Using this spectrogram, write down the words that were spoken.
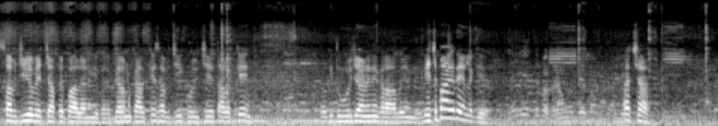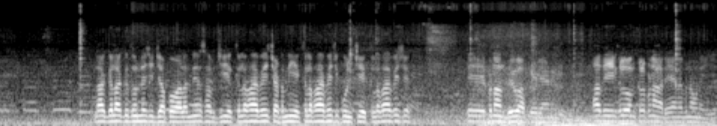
ਸਬਜ਼ੀ ਉਹ ਵਿੱਚ ਆਪੇ ਪਾ ਲੈਣਗੇ ਫਿਰ। ਗਰਮ ਕਰਕੇ ਸਬਜ਼ੀ, ਕੁਲਚੇ ਤਲ ਕੇ ਕਿਉਂਕਿ ਦੂਰ ਜਾਣੇ ਨੇ, ਖਰਾਬ ਹੋ ਜਾਂਦੇ ਵਿੱਚ ਪਾ ਕੇ ਦੇਣ ਲੱਗੇ ਹੋ? ਅੱਛਾ। ਲੱਗ ਲੱਗ ਦੋਨੇ ਚੀਜ਼ਾਂ ਪਵਾ ਲੈਂਦੇ ਆ ਸਬਜ਼ੀ ਇੱਕ ਲਿਫਾਫੇ 'ਚ ਚਟਨੀ ਇੱਕ ਲਿਫਾਫੇ 'ਚ, ਕੁਲਚੇ ਇੱਕ ਲਿਫਾਫੇ 'ਚ। ਤੇ ਬਣਾਉਂਦੇ ਹੋ ਆਪੇ ਰਹਿਣਗੇ। ਆ ਵੇਖ ਲਓ, ਅੰਕਲ ਬਣਾ ਰਿਹਾ ਐਵੇਂ ਬਣਾਉਣੇ ਜੀ।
